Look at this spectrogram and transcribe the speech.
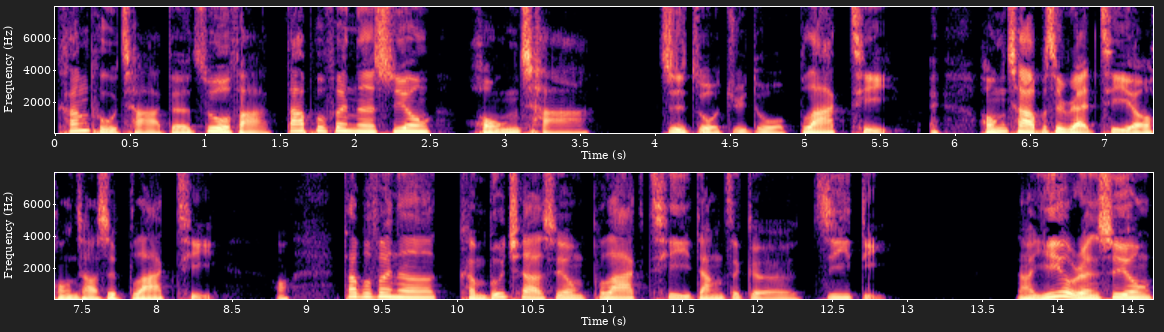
康普茶的做法，大部分呢是用红茶制作居多，black tea。哎，红茶不是 red tea 哦，红茶是 black tea 哦。大部分呢，kombucha 是用 black tea 当这个基底，那也有人是用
